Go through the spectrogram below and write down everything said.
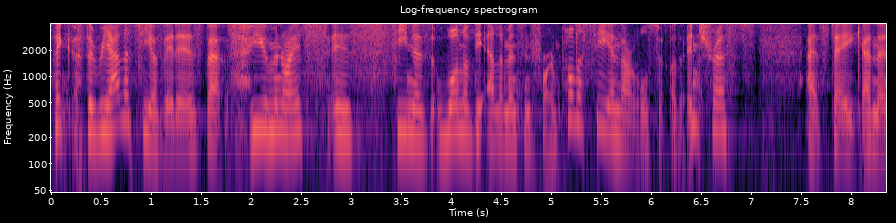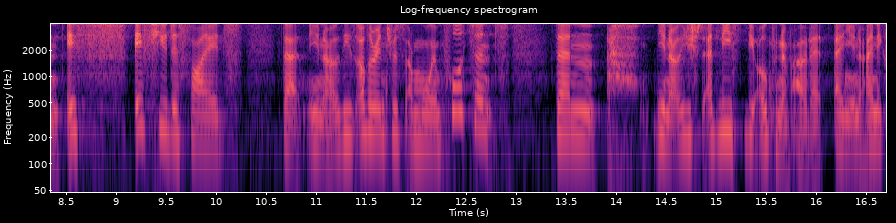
I think the reality of it is that human rights is seen as one of the elements in foreign policy, and there are also other interests at stake. And then, if if you decide that you know these other interests are more important, then you know you should at least be open about it and you know and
